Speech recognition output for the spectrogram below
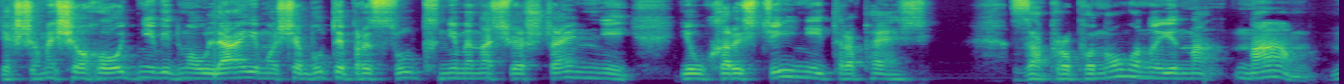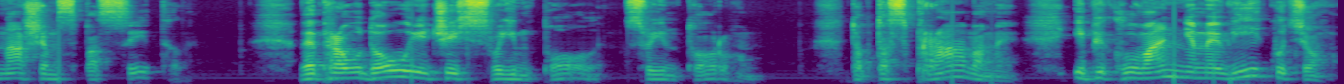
якщо ми сьогодні відмовляємося бути присутніми на священній і Євхаристійній трапезі, запропонованої на, нам, нашим Спасителем, виправдовуючись своїм полем, своїм торгом, тобто справами і піклуваннями віку цього,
